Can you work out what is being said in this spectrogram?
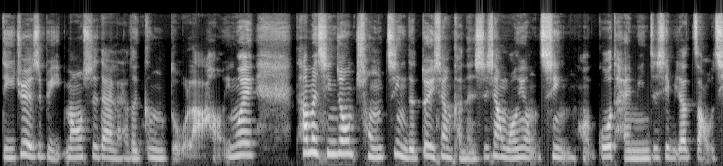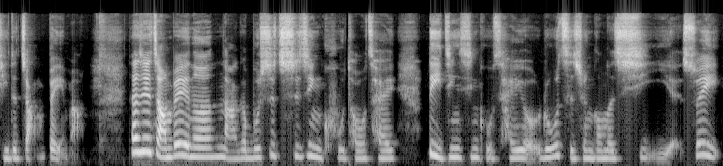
的确是比猫世代来的更多啦哈，因为他们心中崇敬的对象可能是像王永庆、哈郭台铭这些比较早期的长辈嘛。那些长辈呢，哪个不是吃尽苦头才历经辛苦才有如此成功的企业？所以。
